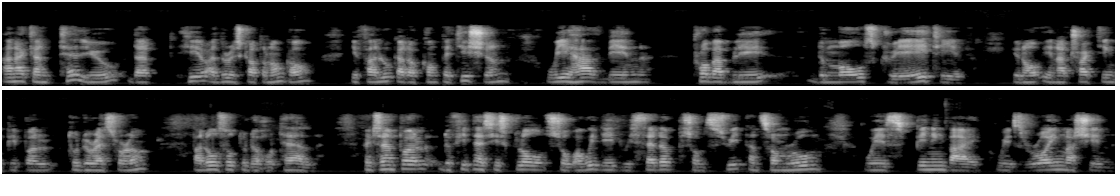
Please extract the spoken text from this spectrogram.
and I can tell you that here at the Ritz-Carlton Hong Kong, if I look at our competition, we have been probably the most creative, you know, in attracting people to the restaurant, but also to the hotel. For example, the fitness is closed. So what we did, we set up some suite and some room with spinning bike, with rowing machine,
